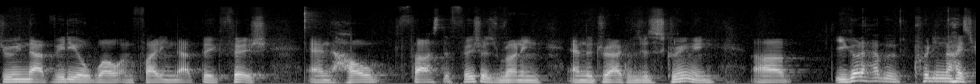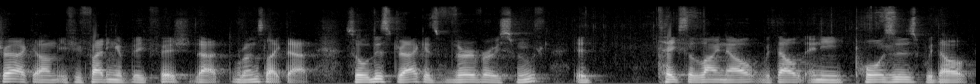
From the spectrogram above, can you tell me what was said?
during that video while I'm fighting that big fish and how fast the fish is running and the drag was just screaming, uh, you gotta have a pretty nice drag um, if you're fighting a big fish that runs like that. So this drag is very, very smooth. It takes the line out without any pauses, without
